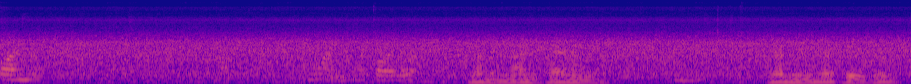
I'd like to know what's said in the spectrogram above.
ก่อนหวานมาก่อยเลย นั่นเป็นงานแค่นั้นเองงานหนึ่งงานคือนี่มีเงินเพราะแล้วเขาแล้วเนาะเนาะอุ๊บขายขายงาน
